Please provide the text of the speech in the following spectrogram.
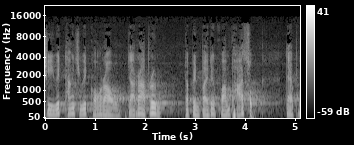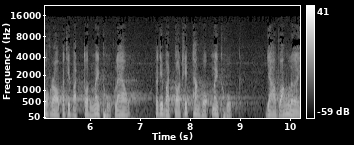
ชีวิตทั้งชีวิตของเราจะราบรื่น จะเป็นไปด้วยความผาสุกแต่พวกเราปฏิบัติตนไม่ถูกแล้ว ปฏิบัติต่อทิศทั้งหกไม่ถูก อย่าหวังเลย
